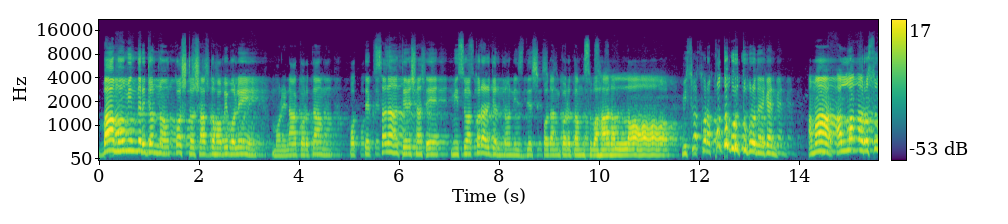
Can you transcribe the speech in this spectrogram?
বা মুমিনদের জন্য কষ্ট সাধ্য হবে বলে মনে না করতাম, প্রত্যেক সালাতের সাথে মিসওয়াক করার জন্য নির্দেশ প্রদান করতাম। সুবহানাল্লাহ। মিসওয়াক করা কত গুরুত্বপূর্ণ দেখেন। আমার আল্লাহ রাসূল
